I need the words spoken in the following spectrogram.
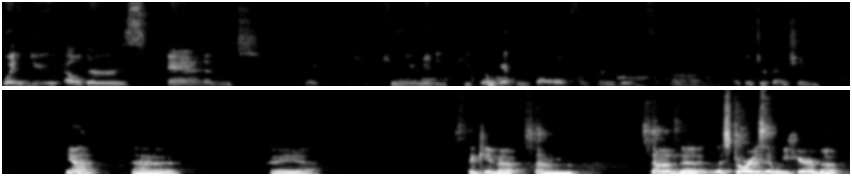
when do elders and like community people get involved in terms of um, like intervention? Yeah, uh, I uh, was thinking about some some of the the stories that we hear about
